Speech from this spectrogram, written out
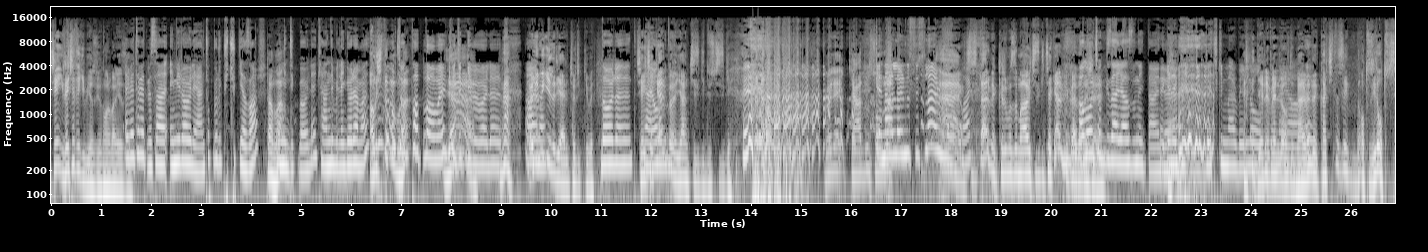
şey reçete gibi yazıyor normal yazıyor. Evet evet mesela Emir öyle yani çok böyle küçük yazar. Tamam. Minicik böyle kendi bile göremez. Alıştın mı buna? çok tatlı ama Ya. çocuk gibi böyle. evet. Heh, öyle mi gelir yani çocuk gibi? Doğru evet. Şey Yani çeker mi böyle yan çizgi düz çizgi? böyle kağıdın sonuna... Kenarlarını süsler mi? Ha, Bak. süsler mi? Kırmızı mavi çizgi çeker mi yukarıdan Ama o aşağıya? çok güzel yazdığını iddia Ya ediyor. Gene ge- geçkinler belli oldu. Gene belli oldu. ya. Merve de kaçlısın? 37, 30,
